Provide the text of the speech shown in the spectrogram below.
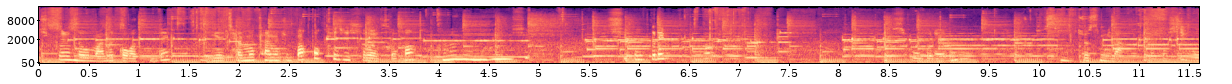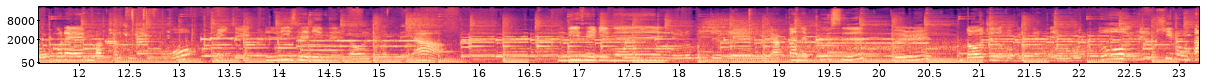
20g 너무 많을 것 같은데? 이게 잘못하면 좀 뻑뻑해질 수가 있어서 그러면 한 10? 15g? 15g? 좋습니다. 그래서 15g 맞춰주시고, 이제 글리세린을 넣을 건데요. 글리세린은 약간의 보습을 넣어주는 거기 때문에 이것도 1kg당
